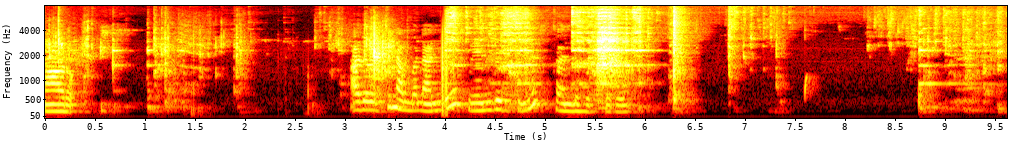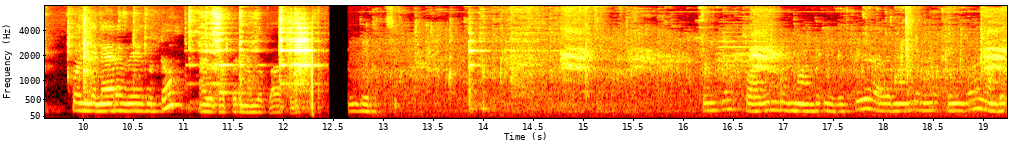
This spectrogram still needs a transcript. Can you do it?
மாறும். அதை வச்சு நம்ம நண்டு வெந்துருச்சுன்னு கண்டுபிடிச்சிடுவோம் கொஞ்சம் நேரம் வேகட்டும். அதுக்கப்புறம் நம்ம பார்க்கலாம். வெந்துருச்சு. கொஞ்சம் குழம்பு மாதிரி இருக்குது அதனால் என்ன கொஞ்சம் நம்ம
